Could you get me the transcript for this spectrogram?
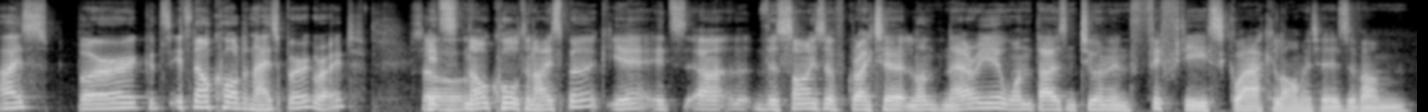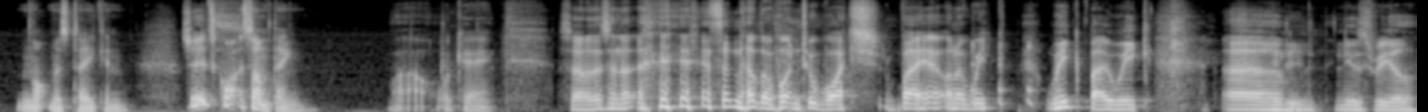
iceberg? It's it's now called an iceberg, right? So It's now called an iceberg. Yeah, it's uh, the size of Greater London area, 1,250 square kilometers, if I'm not mistaken. So it's quite something. wow. Okay. So that's another that's another one to watch by on a week week by week um, newsreel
